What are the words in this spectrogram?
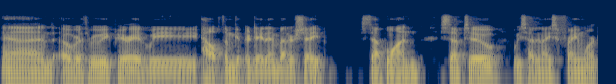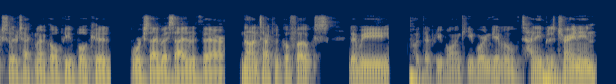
And over a three week period, we helped them get their data in better shape. Step one. Step two, we set a nice framework so their technical people could work side by side with their non technical folks. That we put their people on keyboard and gave a tiny bit of training.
